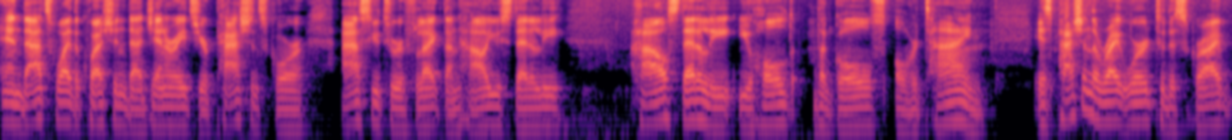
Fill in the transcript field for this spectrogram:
And that's why the question that generates your passion score asks you to reflect on how you steadily how steadily you hold the goals over time. Is passion the right word to describe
